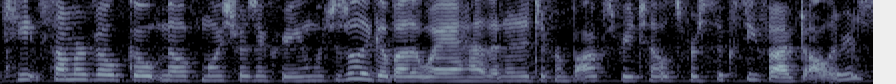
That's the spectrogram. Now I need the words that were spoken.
Kate Somerville Goat Milk Moisturizing Cream, which is really good by the way, I had that in a different box, retails for $65.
